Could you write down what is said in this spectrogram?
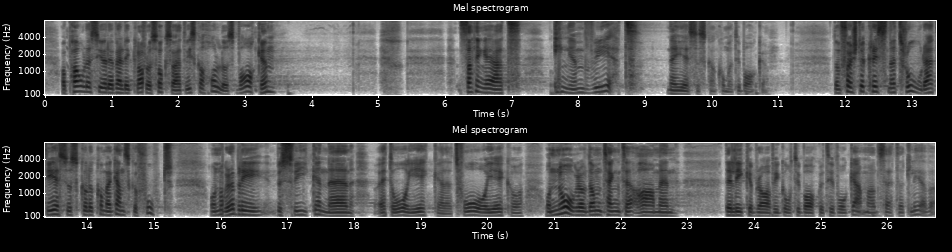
Och Paulus gör det väldigt klart för oss också att vi ska hålla oss vaken. Sanningen är att ingen vet när Jesus ska komma tillbaka. De första kristna trodde att Jesus skulle komma ganska fort. Och några blev besvikna när ett år gick eller två år gick. Och, och några av dem tänkte, ah, men det är lika bra att vi går tillbaka till vårt gamla sätt att leva.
